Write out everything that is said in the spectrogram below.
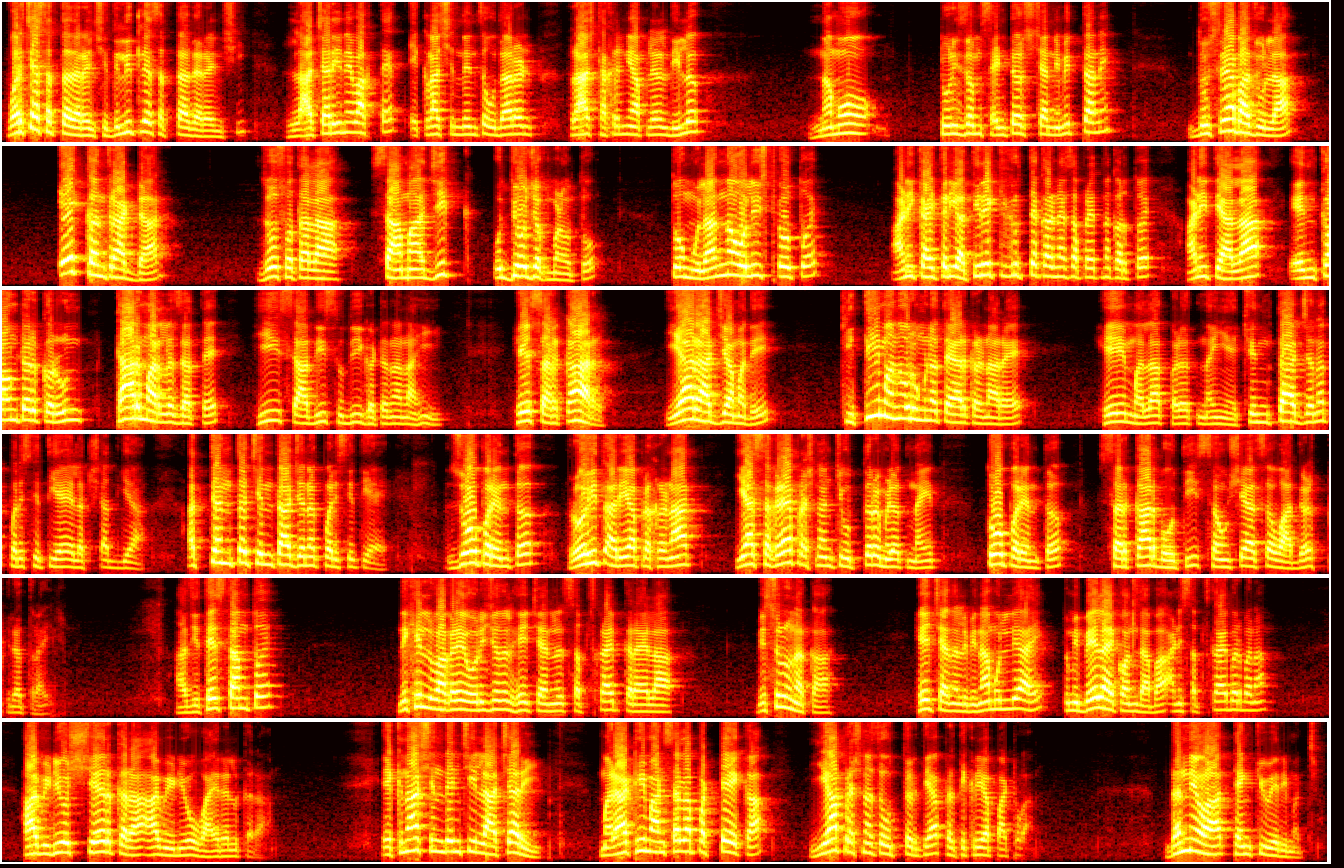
वरच्या सत्ताधाऱ्यांशी दिल्लीतल्या सत्ताधाऱ्यांशी लाचारीने वागतायत. एकनाथ शिंदेचं उदाहरण राज ठाकरेंनी आपल्याला दिलं. नमो टुरिझम सेंटर्सच्या निमित्ताने दुसऱ्या बाजूला एक कंत्राटदार जो स्वतःला सामाजिक उद्योजक म्हणवतो तो मुलांना ओलीस ठेवतोय आणि काहीतरी अतिरेकी कृत्य करण्याचा प्रयत्न करतोय आणि त्याला एन्काउंटर करून ठार मारलं जातंय. ही साधी सुधी घटना नाही. हे सरकार या राज्यामध्ये किती मनोरुग्ण तयार करणार आहे हे मला कळत नाहीये. चिंताजनक परिस्थिती आहे लक्षात घ्या. अत्यंत चिंताजनक परिस्थिती आहे. जोपर्यंत रोहित आर्या प्रकरणात या सगळ्या प्रश्नांची उत्तरं मिळत नाहीत तोपर्यंत सरकारभोवती संशयाचं वादळ फिरत राहील. आज इथेच थांबतोय. निखिल वागळे ओरिजिनल हे चॅनल सबस्क्राईब करायला विसरू नका. हे चॅनल विनामूल्य आहे. तुम्ही बेल आयकॉन दाबा आणि सबस्क्रायबर बना. हा व्हिडिओ शेअर करा हा व्हिडिओ व्हायरल करा. एकनाथ शिंदेची लाचारी मराठी माणसाला पट्टे का? या प्रश्नाचं उत्तर द्या प्रतिक्रिया पाठवा. धन्यवाद. Thank you very much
